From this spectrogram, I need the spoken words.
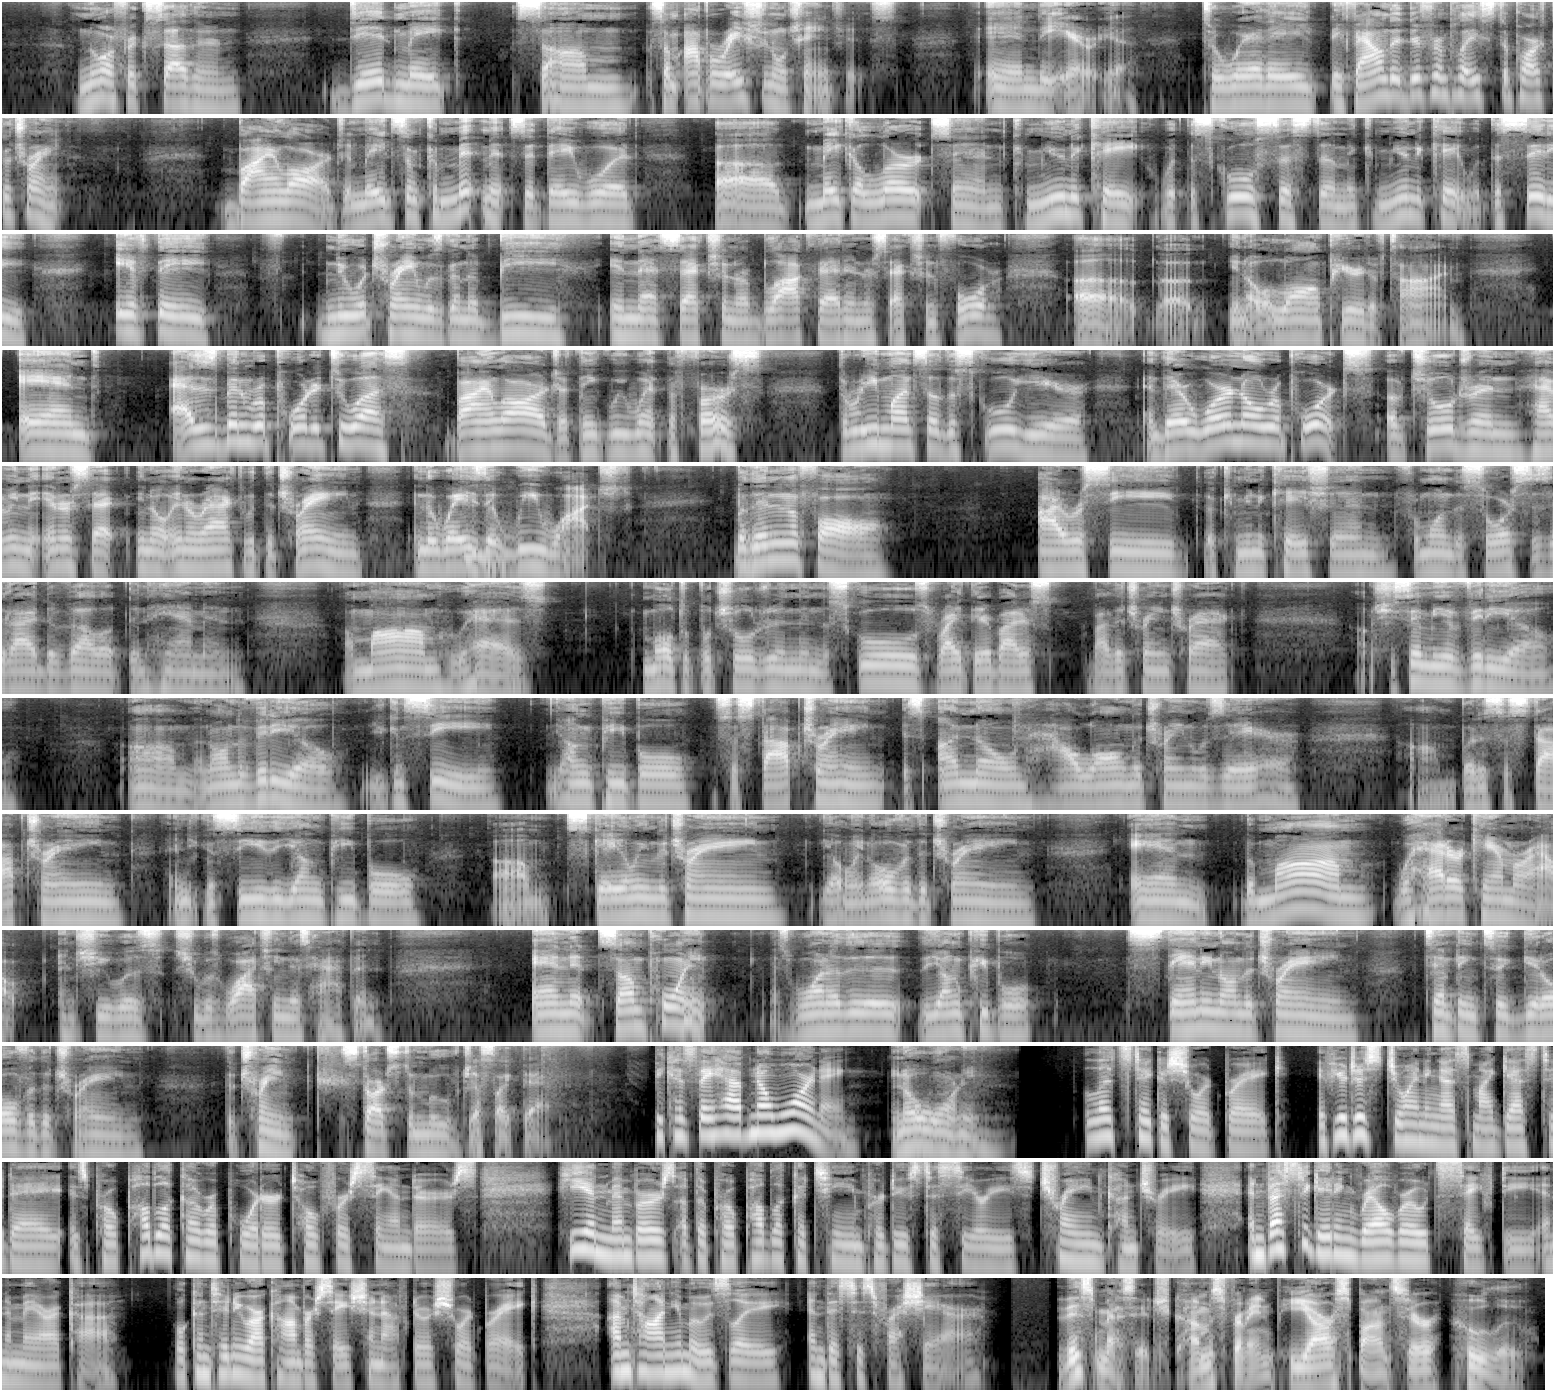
Norfolk Southern did make some some operational changes in the area to where they, they found a different place to park the train by and large and made some commitments that they would uh, make alerts and communicate with the school system and communicate with the city if they knew a train was going to be in that section or block that intersection for uh, uh, you know a long period of time and as has been reported to us by and large i think we went the first three months of the school year and there were no reports of children having to intersect, you know, interact with the train in the ways mm-hmm. that we watched. But then in the fall, I received a communication from one of the sources that I developed in Hammond, a mom who has multiple children in the schools right there by the by the train track. Uh, she sent me a video, um, and on the video you can see young people. It's a stop train. It's unknown how long the train was there, um, but it's a stop train, and you can see the young people um, scaling the train, going over the train, and the mom had her camera out, and she was she was watching this happen. And at some point, as one of the, the young people standing on the train, attempting to get over the train, the train starts to move just like that. Because they have no warning. No warning. Let's take a short break. If you're just joining us, my guest today is ProPublica reporter Topher Sanders. He and members of the ProPublica team produced a series, Train Country, investigating railroad safety in America. We'll continue our conversation after a short break. I'm Tanya Mosley, and this is Fresh Air. This message comes from NPR sponsor Hulu.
